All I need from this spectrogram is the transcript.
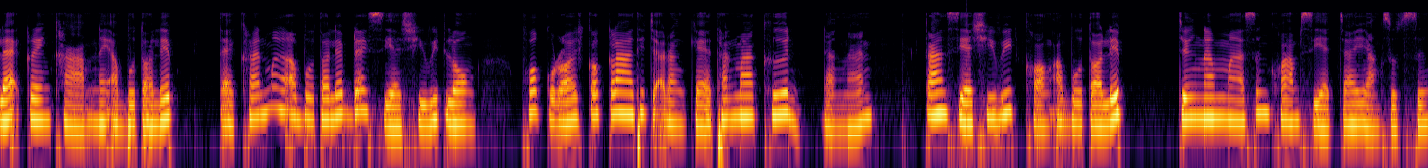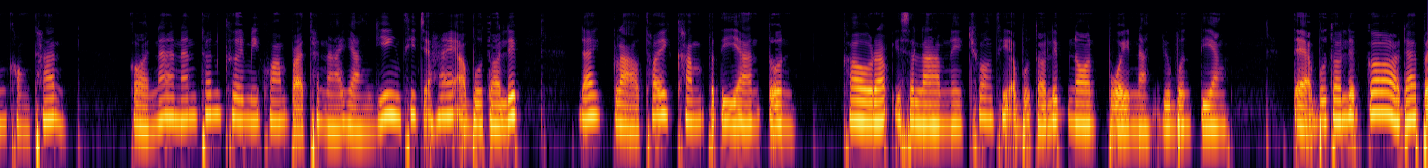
และเกรงขามในอบูตอเลบแต่ครั้นเมื่ออบูตอเลบได้เสียชีวิตลง พวกกุรอยชก็กล้าที่จะรังแกท่านมากขึ้น ดังนั้น การเสียชีวิตของอบูตอเลบจึงนำมาซึ่งความเสียใจอย่างสุดซึ้งของท่าน ก่อนหน้านั้นท่านเคยมีความปรารถนาอย่างยิ่งที่จะให้อบูตอเลบได้กล่าวถ้อยคำปฏิญาณตน เข้ารับอิสลามในช่วงที่อบูตอเลบนอนป่วยหนักอยู่บนเตียง แต่อบูตอเลบก็ได้ป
